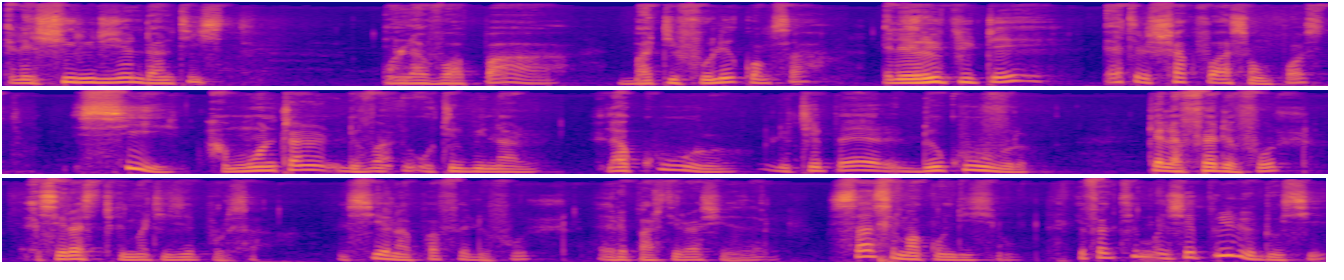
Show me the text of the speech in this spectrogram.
elle est chirurgien dentiste. On ne la voit pas batifolée comme ça. Elle est réputée être chaque fois à son poste. Si, en montant devant, au tribunal, la Cour, le TPR découvre qu'elle a fait de fautes, elle sera stigmatisée pour ça. Si elle n'a pas fait de faute, elle repartira chez elle. Ça, c'est ma condition. Effectivement, j'ai pris le dossier.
